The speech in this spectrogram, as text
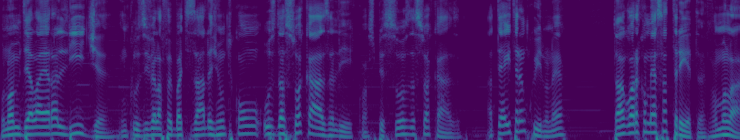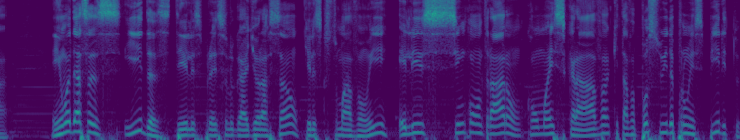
O nome dela era Lídia, inclusive ela foi batizada junto com os da sua casa ali, com as pessoas da sua casa. Até aí tranquilo, né? Então agora começa a treta. Vamos lá. Em uma dessas idas deles para esse lugar de oração, que eles costumavam ir, eles se encontraram com uma escrava que estava possuída por um espírito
